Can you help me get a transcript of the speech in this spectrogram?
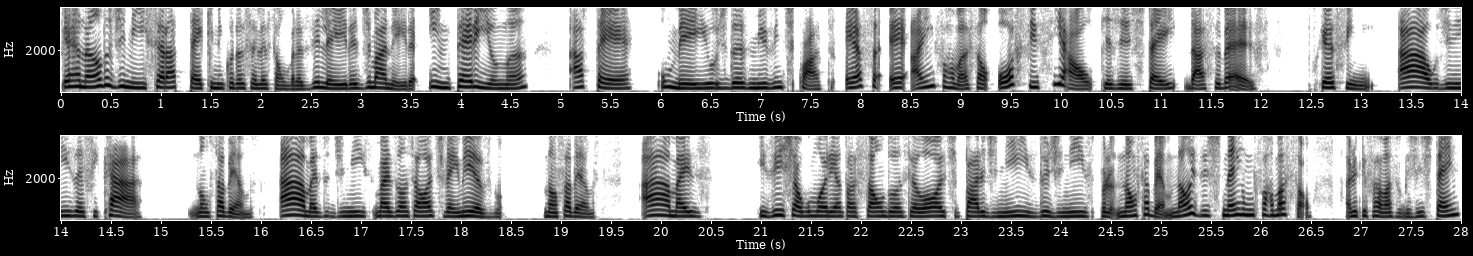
Fernando Diniz será técnico da seleção brasileira de maneira interina até o meio de 2024. Essa é a informação oficial que a gente tem da CBF. Porque assim, ah, o Diniz vai ficar? Não sabemos. Ah, mas o Diniz, mas o Ancelotti vem mesmo? Não sabemos. Ah, mas existe alguma orientação do Ancelotti para o Diniz, do Diniz? Não sabemos. Não existe nenhuma informação. A única informação que a gente tem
